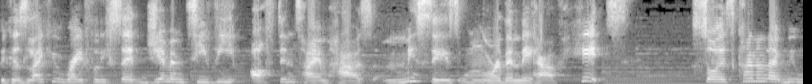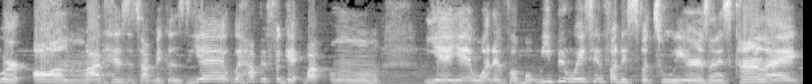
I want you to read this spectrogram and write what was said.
because, like you rightfully said, GMMTV oftentimes has misses more than they have hits. So it's kind of like we were all mad hesitant because, yeah, we're happy to get back home yeah, yeah, whatever. But we've been waiting for this for two years, and it's kind of like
